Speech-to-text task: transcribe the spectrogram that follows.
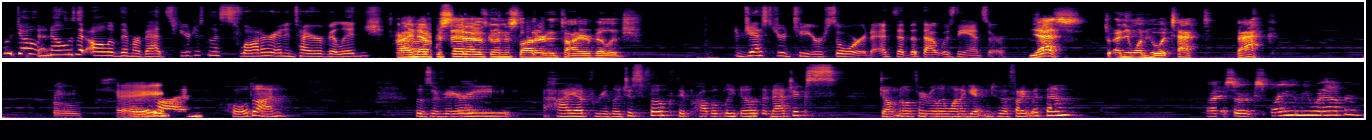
Who don't know that all of them are bad, so you're just going to slaughter an entire village. I never said I was going to slaughter an entire village. gestured to your sword and said that that was the answer. Yes, to anyone who attacked back. Okay. Hold on. Hold on. Those are very high up religious folk. They probably know the magics. Don't know if I really want to get into a fight with them. All right, so explain to me what happened.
